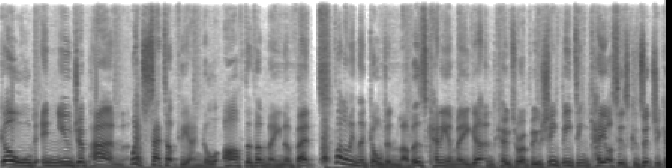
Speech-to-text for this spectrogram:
gold in New Japan, which set up the angle after the main event. Following the Golden Lovers, Kenny Omega and Kota Ibushi beating Chaos's Kazuchika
